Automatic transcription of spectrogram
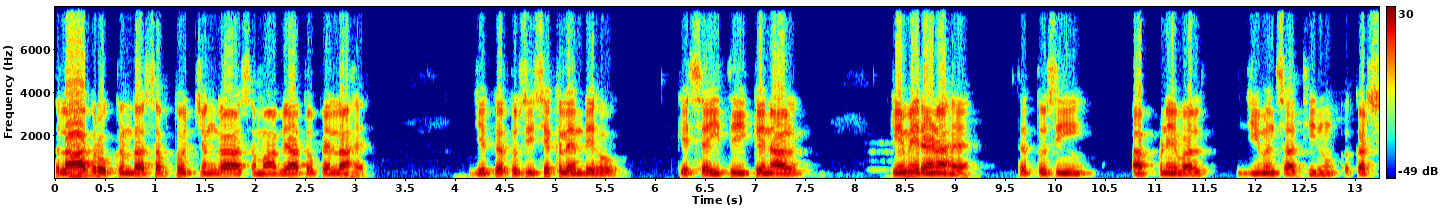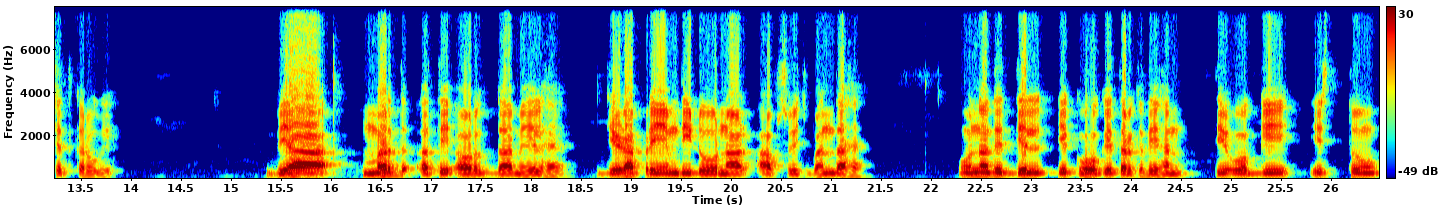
ਤਲਾਕ ਰੋਕਣ ਦਾ ਸਭ ਤੋਂ ਚੰਗਾ ਸਮਾਂ ਵਿਆਹ ਤੋਂ ਪਹਿਲਾਂ ਹੈ। ਜੇਕਰ ਤੁਸੀਂ ਸਿੱਖ ਲੈਂਦੇ ਹੋ ਕਿ ਸਹੀ ਤਰੀਕੇ ਨਾਲ ਕਿਵੇਂ ਰਹਿਣਾ ਹੈ, ਤਾਂ ਤੁਸੀਂ ਆਪਣੇ ਵੱਲ ਜੀਵਨ ਸਾਥੀ ਨੂੰ ਆਕਰਸ਼ਿਤ ਕਰੋਗੇ। ਵਿਆਹ ਮਰਦ ਅਤੇ ਔਰਤ ਦਾ ਮੇਲ ਹੈ, ਜਿਹੜਾ ਪ੍ਰੇਮ ਦੀ ਡੋਰ ਨਾਲ ਆਪਸ ਵਿੱਚ ਬੰਨਦਾ ਹੈ। ਉਹਨਾਂ ਦੇ ਦਿਲ ਇੱਕ ਹੋ ਕੇ ਧੜਕਦੇ ਹਨ ਤੇ ਉਹ ਅੱਗੇ ਇਸ ਤੋਂ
